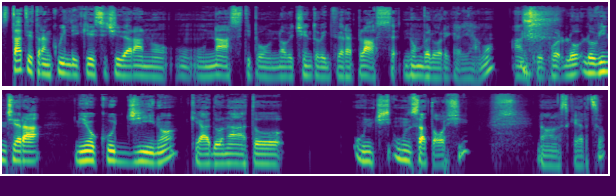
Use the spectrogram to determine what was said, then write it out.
state tranquilli che se ci daranno un, un, NAS tipo un 923 Plus non ve lo regaliamo, anzi lo, lo, vincerà mio cugino che ha donato un, un Satoshi, no, no scherzo,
